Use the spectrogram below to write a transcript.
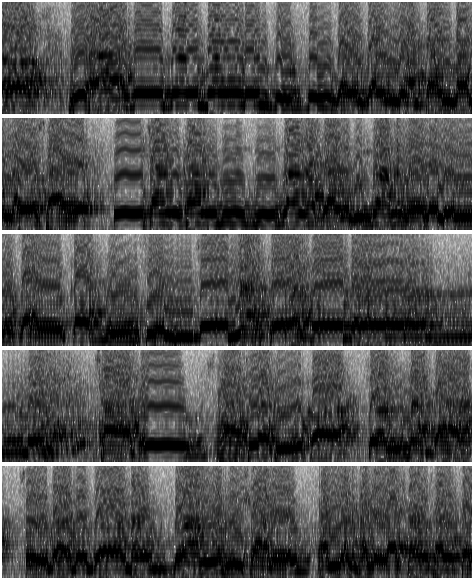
ရားမေဟာစုကြောင့်ပေါင်းလုံးစုပင်ဆောင်ကြညတံပံဩဆိုင်ဤချံခံဒီကြည်ပန်းအတံဒီကမနေမလို့ဆိုင်ကပ်ရှင်ချေမခေဝဘောတော် သာဓုသာဓုအထုခောကျော်မတ္တသုတော်လူကျော်မံဘောဝတိသာရေအနဟတယဆောင်ဆောင်စေ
